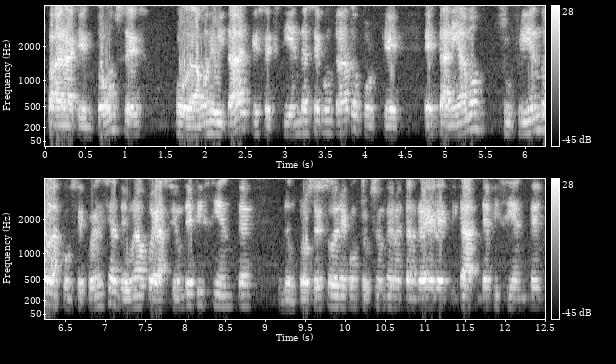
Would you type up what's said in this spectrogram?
para que entonces podamos evitar que se extienda ese contrato porque estaríamos sufriendo las consecuencias de una operación deficiente, de un proceso de reconstrucción de nuestra red eléctrica deficiente,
